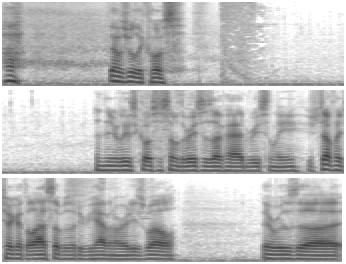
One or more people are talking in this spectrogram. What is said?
that was really close. Nearly as close to some of the races I've had recently. You should definitely check out the last episode if you haven't already as well. There was uh,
